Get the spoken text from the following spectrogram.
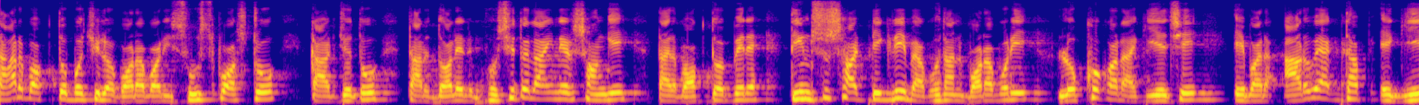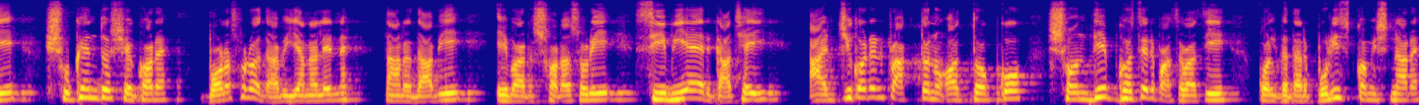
তার বক্তব্য ছিল বরাবরই সুস্পষ্ট। কার্যত তার দলের ঘোষিত লাইনের সঙ্গে তার বক্তব্যের তিনশো ষাট ডিগ্রি ব্যবধান বরাবরই লক্ষ্য করা গিয়েছে। এবার আরও এক ধাপ এগিয়ে সুখেন্দু শেখর বড়সড় দাবি জানালেন। তার দাবি, এবার সরাসরি সিবিআইয়ের কাছেই আরজিকরের প্রাক্তন অধ্যক্ষ সন্দীপ ঘোষের পাশাপাশি কলকাতার পুলিশ কমিশনার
